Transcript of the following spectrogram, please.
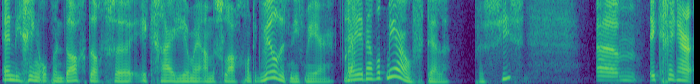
En die ging op een dag, dacht ze, ik ga hiermee aan de slag, want ik wil dit niet meer. Kan ja. je daar wat meer over vertellen? Precies. Um, ik ging er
